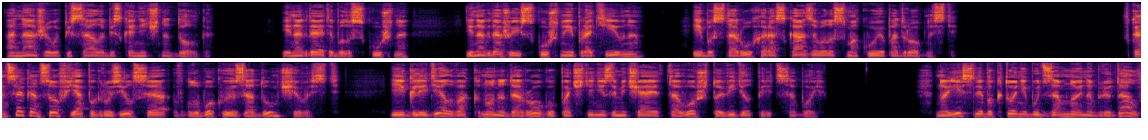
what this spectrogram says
она живописала бесконечно долго. Иногда это было скучно, иногда же и скучно и противно, ибо старуха рассказывала, смакуя подробности. конце концов я погрузился в глубокую задумчивость и глядел в окно на дорогу, почти не замечая того, что видел перед собой. Но если бы кто-нибудь за мной наблюдал,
